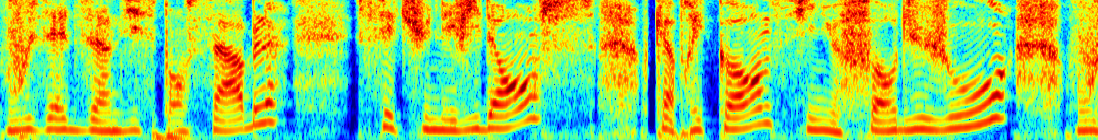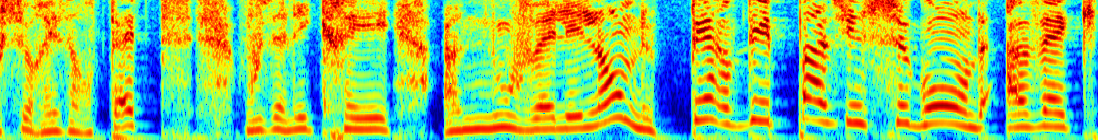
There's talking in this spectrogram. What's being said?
vous êtes indispensable, c'est une évidence. Capricorne, signe fort du jour, vous serez en tête, vous allez créer un nouvel élan, ne perdez pas une seconde avec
